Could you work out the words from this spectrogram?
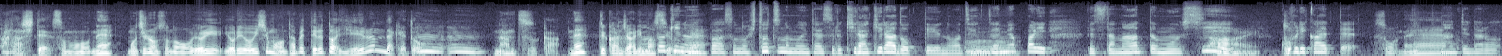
果たしてそのねもちろんそのよりより美味しいものを食べてるとは言えるんだけど、うんうん。なんつうかねっていう感じはありますよあの時のやっね。ぱその一つのものに対するキラキラ度っていうのは全然やっぱり別だなって思うし、はい。こう振り返ってそうなんねて言うんだろう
